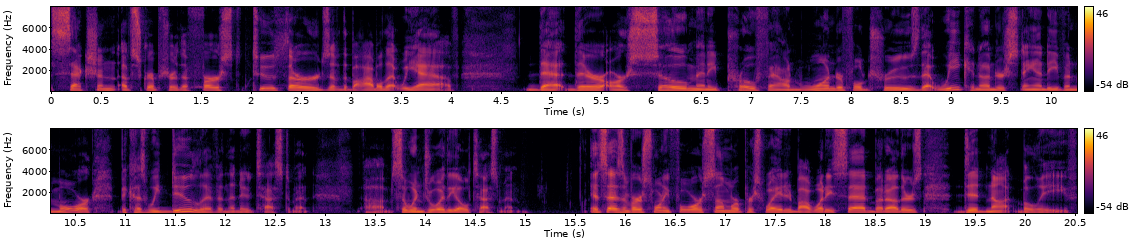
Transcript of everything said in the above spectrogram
section of Scripture, the first two thirds of the Bible that we have that there are so many profound, wonderful truths that we can understand even more because we do live in the New Testament. Um, so enjoy the Old Testament. It says in verse 24, some were persuaded by what he said, but others did not believe.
